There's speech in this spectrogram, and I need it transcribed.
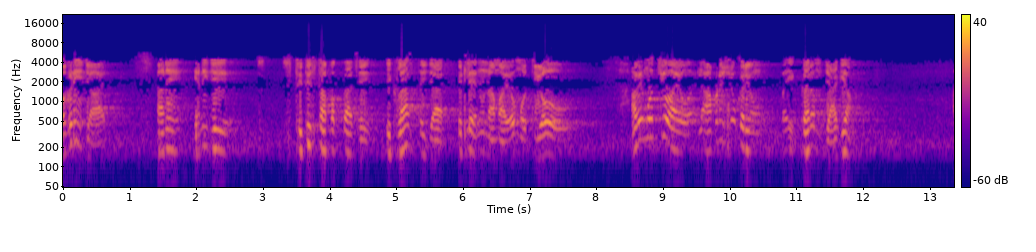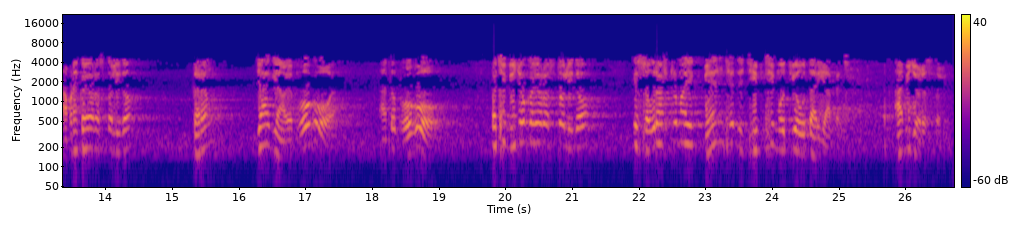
બગડી જાય અને એની જે સ્થિતિસ્થાપકતા છે. એ થઈ જાય, એટલે એનું નામ આવ્યો મોતિયો. હવે મોતિયો આવ્યો, એટલે આપણે શું કર્યું? ભાઈ કરમ જાગ્યા. આપણે કયો રસ્તો લીધો? કરમ જાગ્યા. હવે ભોગવો આ તો ભોગવો. પછી બીજો કયો રસ્તો લીધો? કે સૌરાષ્ટ્રમાં એક બેન છે તે જીભથી મોતીઓ ઉતારી આપે છે. આ બીજો રસ્તો લીધો.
